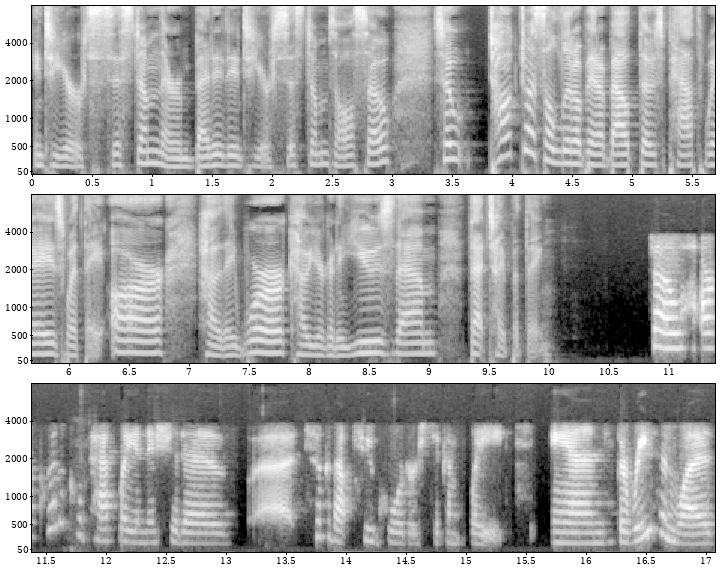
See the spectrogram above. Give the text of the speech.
into your system. They're embedded into your systems also. So talk to us a little bit about those pathways, what they are, how they work, how you're going to use them, that type of thing. So, our clinical pathway initiative uh, took about two quarters to complete. And the reason was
